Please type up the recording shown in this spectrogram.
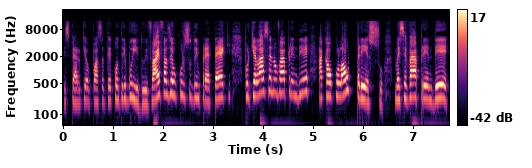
Espero que eu possa ter contribuído. E vai fazer o curso do Empretec, porque lá você não vai aprender a calcular o preço, mas você vai aprender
